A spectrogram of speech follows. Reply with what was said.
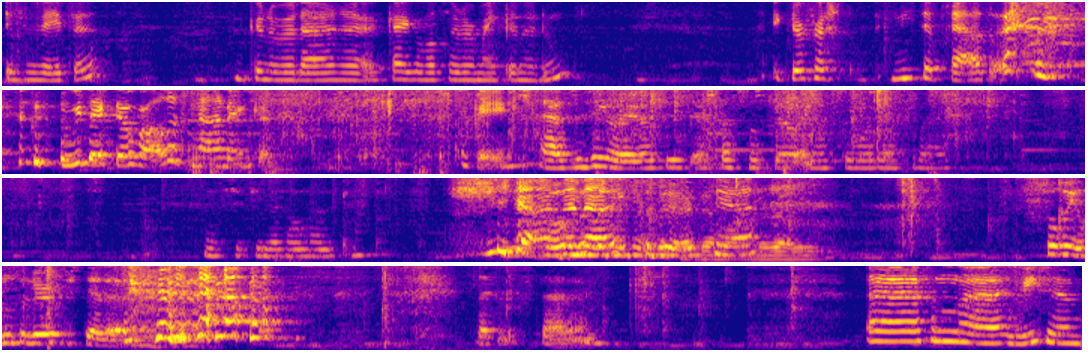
even weten. Dan kunnen we daar eh, kijken wat we ermee kunnen doen. Ik durf echt niet te praten. Ik moet echt over alles nadenken. Oké. Ja, ze zien wel dat je dus echt best wel veel Engelse woorden gebruikt. Mensen zitten hier met handen aan de knop. Ja, dat er iets gebeurt. Ja. Sorry om teleur te stellen. Letterlijk vertalen. Eh, van eh Louise.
